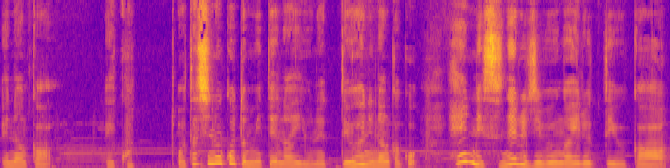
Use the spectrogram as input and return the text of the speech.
えなんかえこ私のこと見てないよね？っていう風になんかこう変に拗ねる自分がいるっていうか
